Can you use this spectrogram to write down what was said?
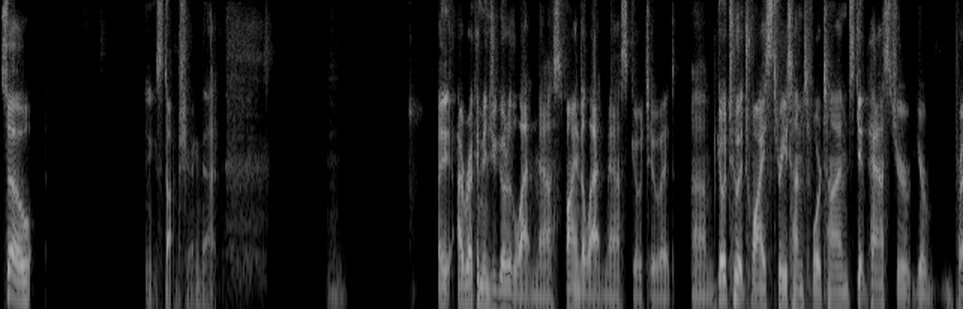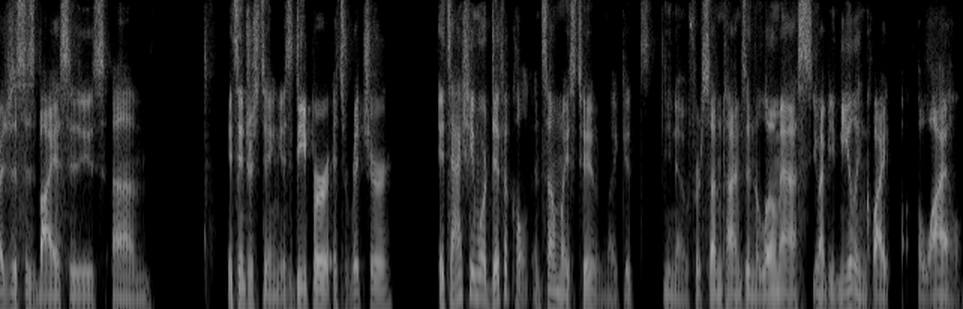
So stop sharing that. I, I, recommend you go to the Latin Mass, find a Latin Mass, go to it. Um, go to it twice, three times, four times. Get past your your prejudices, biases. Um, it's interesting. It's deeper. It's richer. it's actually more difficult in some ways too. Like it's, you know, for sometimes in the low mass, you might be kneeling quite a while.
